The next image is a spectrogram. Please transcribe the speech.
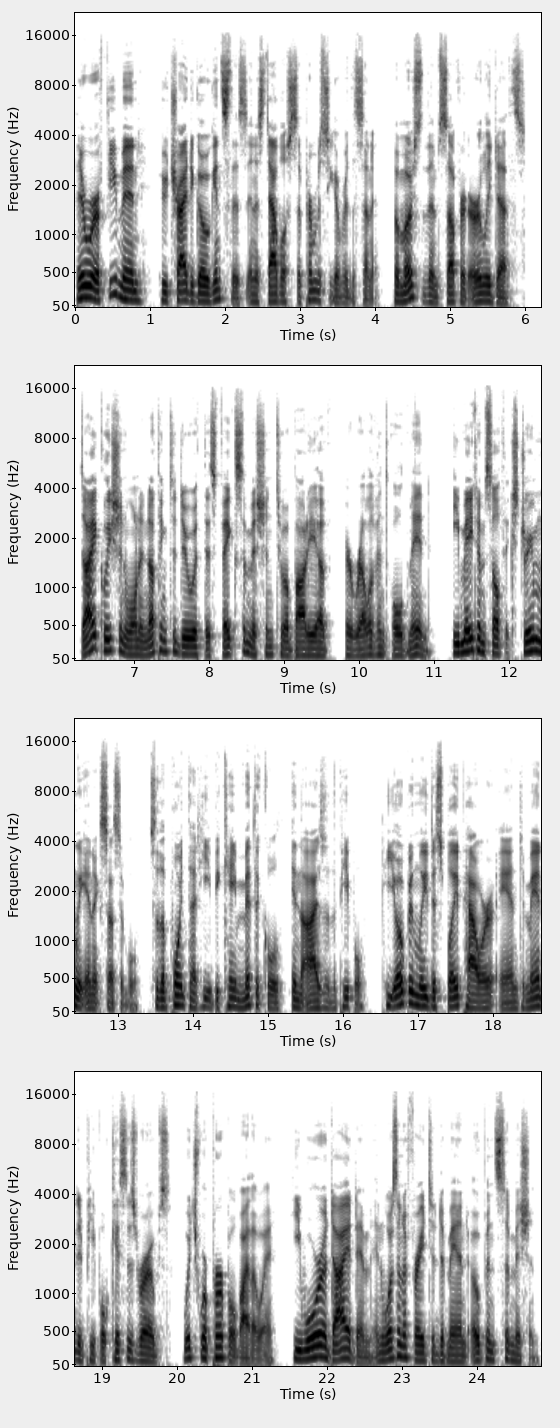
There were a few men who tried to go against this and establish supremacy over the Senate, but most of them suffered early deaths. Diocletian wanted nothing to do with this fake submission to a body of irrelevant old men. He made himself extremely inaccessible, to the point that he became mythical in the eyes of the people. He openly displayed power and demanded people kiss his robes, which were purple, by the way. He wore a diadem and wasn't afraid to demand open submission.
